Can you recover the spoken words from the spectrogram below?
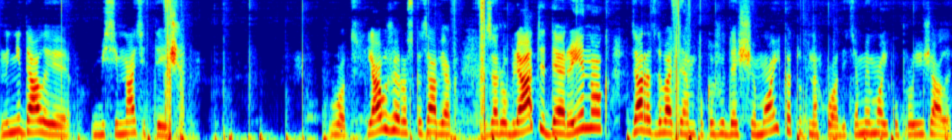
мені дали 18 тисяч. От, я вже розказав, як заробляти, де ринок. Зараз давайте я вам покажу, де ще мойка тут знаходиться. Ми мойку проїжджали.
